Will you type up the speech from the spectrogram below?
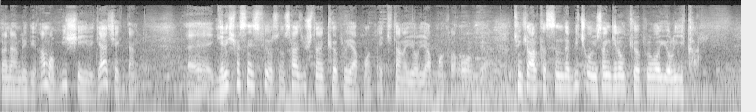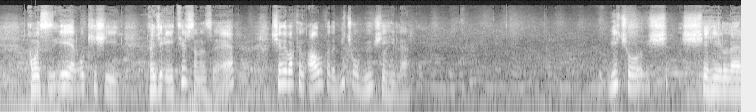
önemli değil. Ama bir şehri gerçekten e, gelişmesini istiyorsun. Sadece üç tane köprü yapmakla, iki tane yol yapmakla olmuyor. Çünkü arkasında birçok insan gelir o köprü ve yolu yıkar. Ama siz eğer o kişiyi önce eğitirseniz eğer, şimdi bakın Avrupa'da birçok büyük şehirler, birçok şehirler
